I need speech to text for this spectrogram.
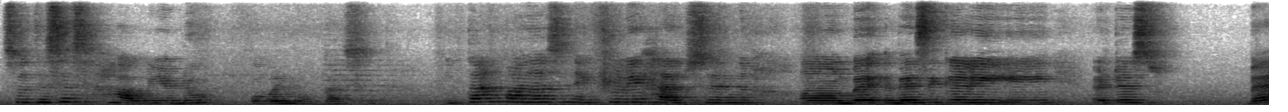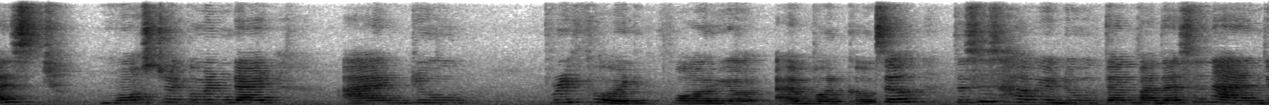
so this is how you do Pawan Muktasan. Uttan Padasan actually helps in uh, ba- basically it is best most recommended and you preferred for your ab workout. So this is how you do Uttan Padasan and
